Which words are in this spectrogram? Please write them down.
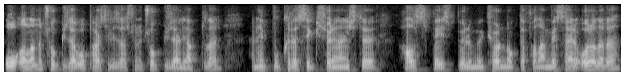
o alanı çok güzel, o parselizasyonu çok güzel yaptılar. Hani hep bu klasik söylenen işte half space bölümü, kör nokta falan vesaire oralara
